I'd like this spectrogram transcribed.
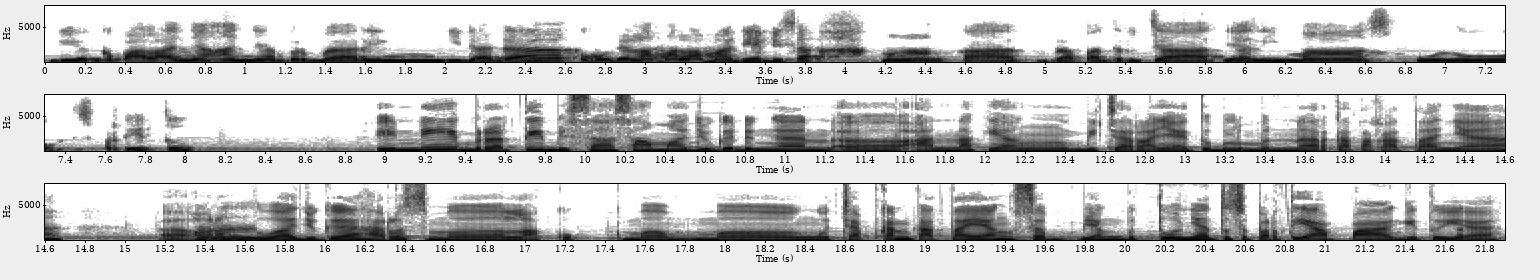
dia kepalanya hanya berbaring di dada, kemudian lama-lama dia bisa mengangkat berapa derajat ya 5, 10 seperti itu. Ini berarti bisa sama juga dengan eh, anak yang bicaranya itu belum benar kata-katanya. Eh, Orang tua juga harus melakukan mengucapkan kata yang se- yang betulnya tuh seperti apa gitu ya,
